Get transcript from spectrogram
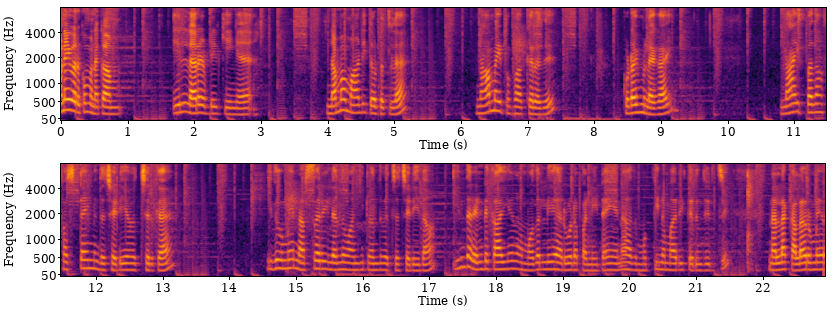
அனைவருக்கும் வணக்கம். எல்லாரும் எப்படி இருக்கீங்க? நம்ம மாடி தோட்டத்தில் நாம் இப்போ பார்க்குறது குடைமிளகாய். நான் இப்போ தான் ஃபஸ்ட் டைம் இந்த செடியை வச்சுருக்கேன். இதுவுமே நர்சரியிலேருந்து வாங்கிட்டு வந்து வச்ச செடி தான் இந்த ரெண்டு காயும் நான் முதல்லையே அறுவடை பண்ணிட்டேன். ஏன்னா அது முத்தின மாதிரி தெரிஞ்சிருச்சு. நல்ல கலருமே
